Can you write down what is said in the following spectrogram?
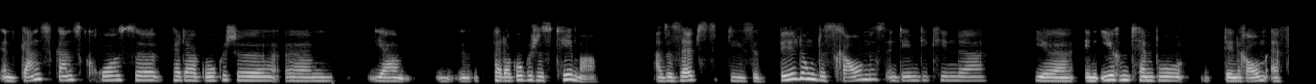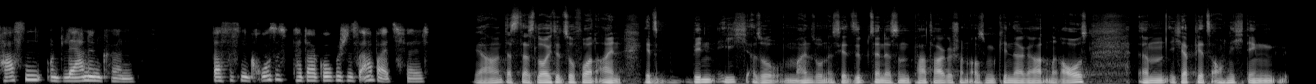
ein ganz, ganz große pädagogische, ähm, ja, pädagogisches Thema. Also selbst diese Bildung des Raumes, in dem die Kinder ihr in ihrem Tempo den Raum erfassen und lernen können das ist ein großes pädagogisches Arbeitsfeld. Ja, das, das leuchtet sofort ein. Jetzt bin ich, also mein Sohn ist jetzt 17, das sind ein paar Tage schon aus dem Kindergarten raus. Ähm, ich habe jetzt auch nicht den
